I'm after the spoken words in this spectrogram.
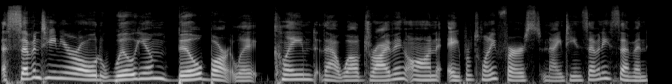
a 17 year old William Bill Bartlett claimed that while driving on April 21st, 1977,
